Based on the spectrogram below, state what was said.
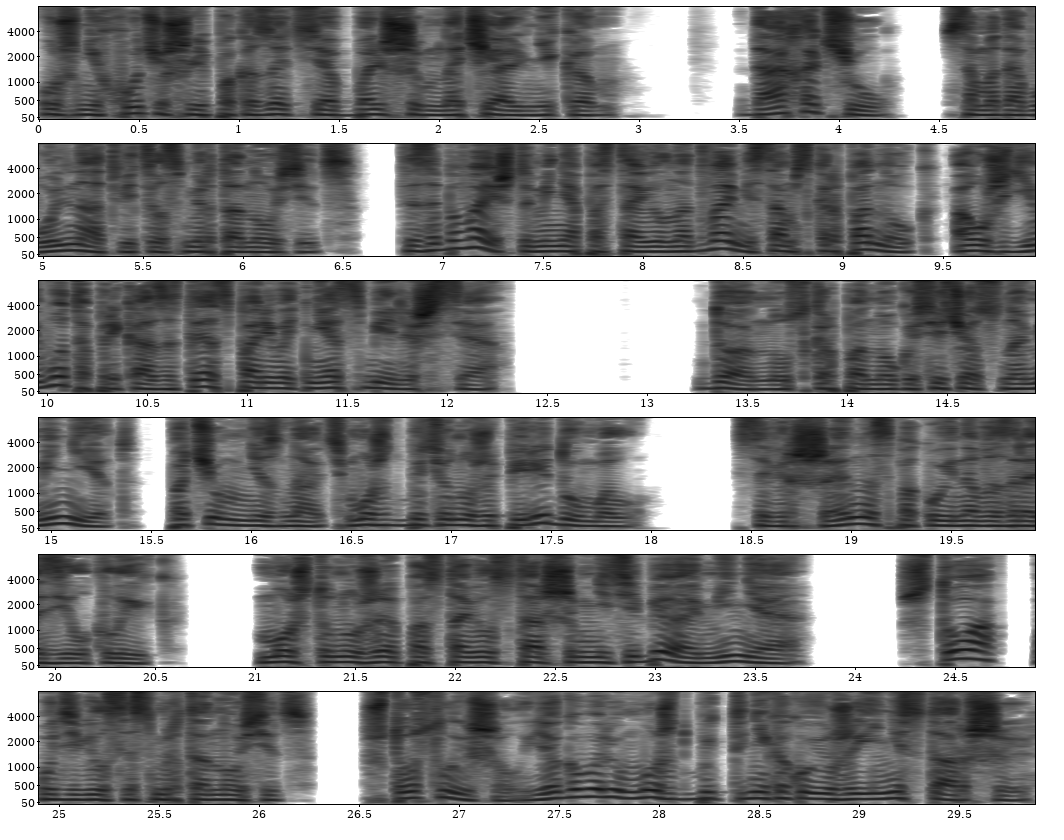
«Уж не хочешь ли показать себя большим начальником?» «Да, хочу», – самодовольно ответил смертоносец. «Ты забываешь, что меня поставил над вами сам Скорпанок, а уж его-то приказы ты оспаривать не осмелишься». «Да, но Скорпонога сейчас с нами нет. Почем мне знать, может быть, он уже передумал?» Совершенно спокойно возразил Клык. «Может, он уже поставил старшим не тебя, а меня?» «Что?» – удивился смертоносец. «Что слышал? Я говорю, может быть, ты никакой уже и не старший».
